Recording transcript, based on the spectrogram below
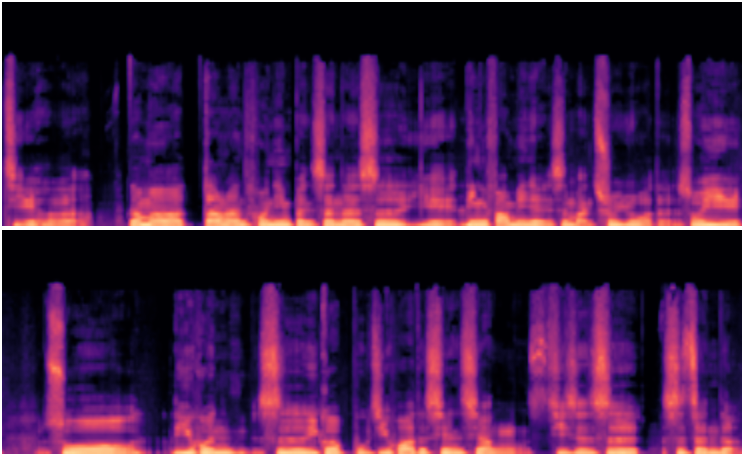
结合。那么，当然，婚姻本身呢是也另一方面也是蛮脆弱的，所以说离婚是一个普及化的现象，其实是是真的。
